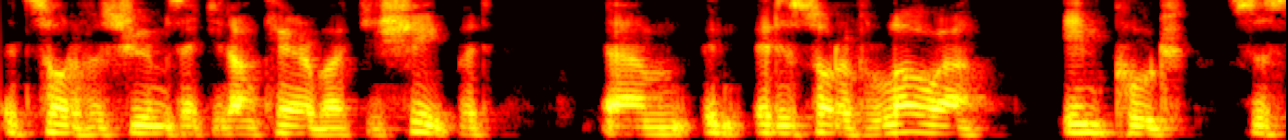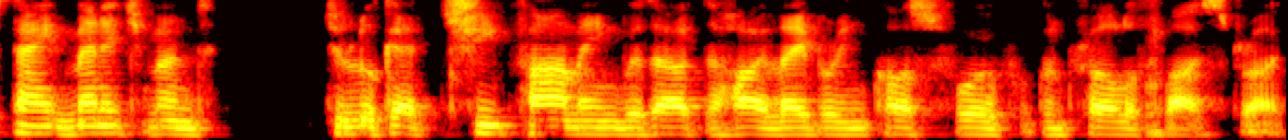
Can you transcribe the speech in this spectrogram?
it sort of assumes that you don't care about your sheep, but um, it, it is sort of lower input, sustained management to look at sheep farming without the high laboring costs for, for control of fly strike.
